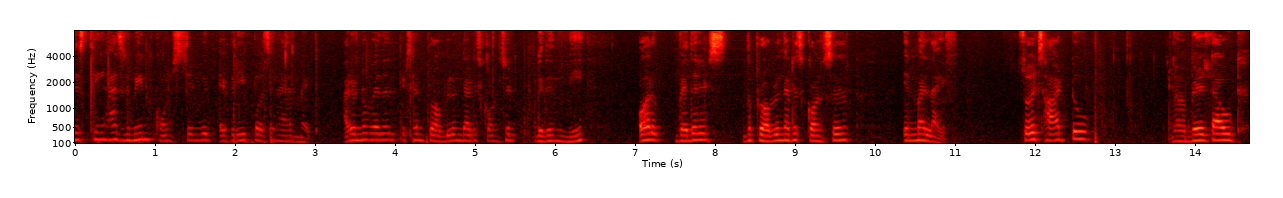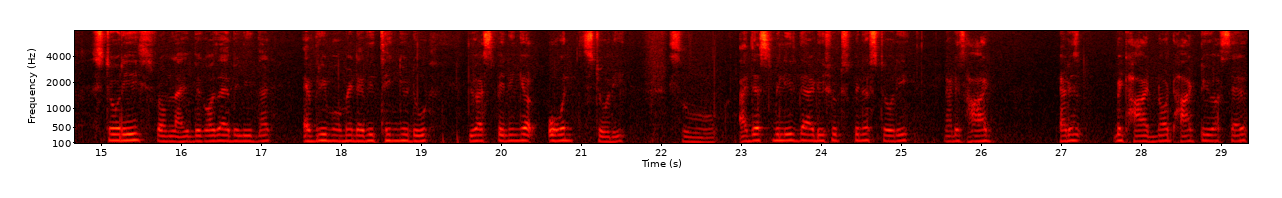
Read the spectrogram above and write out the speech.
this thing has remained constant with every person I have met. I don't know whether it's a problem that is constant within me or whether it's the problem that is constant in my life. So it's hard to uh, build out stories from life because I believe that every moment, everything you do, you are spinning your own story. So I just believe that you should spin a story that is hard that is bit hard not hard to yourself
